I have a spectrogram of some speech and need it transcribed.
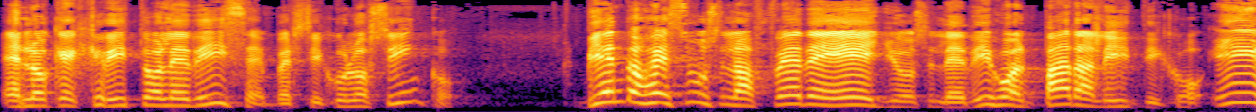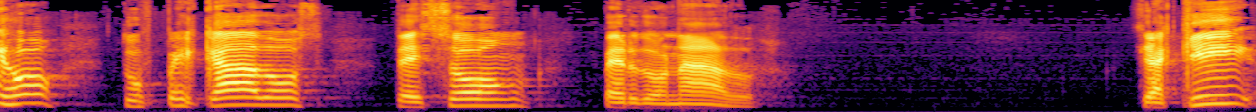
es lo que Cristo le dice, versículo 5. Viendo Jesús la fe de ellos, le dijo al paralítico, Hijo, tus pecados te son perdonados. Si aquí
